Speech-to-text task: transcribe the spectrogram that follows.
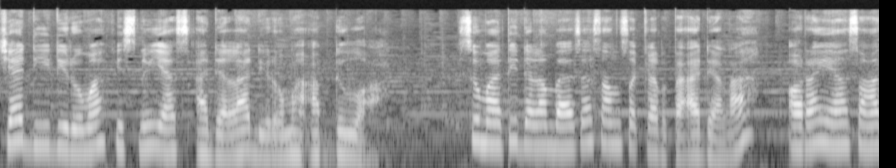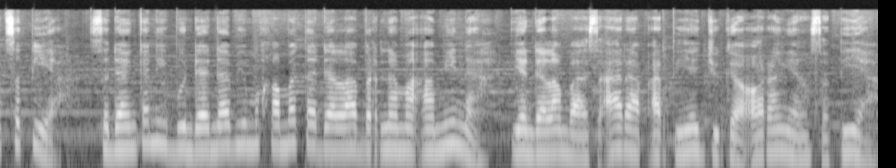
Jadi di rumah Vishnu Yas adalah di rumah Abdullah. Sumati dalam bahasa Sanskerta adalah orang yang sangat setia. Sedangkan ibunda Nabi Muhammad adalah bernama Aminah yang dalam bahasa Arab artinya juga orang yang setia.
